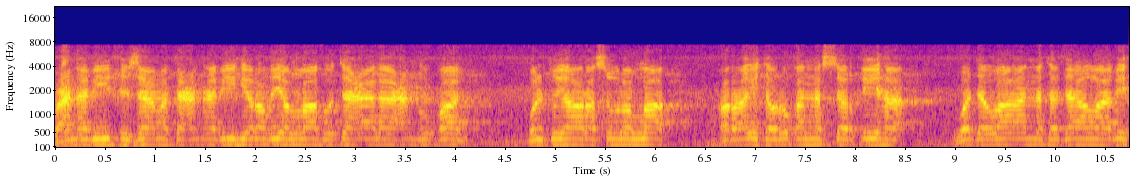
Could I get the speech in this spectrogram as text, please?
وعن أبي خزامة عن أبيه رضي الله تعالى عنه قال قلت يا رسول الله أرأيت رقا نسترقيها ودواء نتداوى به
